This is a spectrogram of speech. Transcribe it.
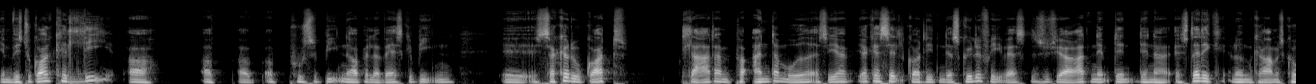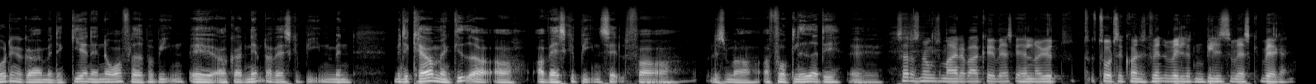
jamen hvis du godt kan lide at, at, at, at pusse bilen op, eller vaske bilen, øh, så kan du godt klare dig på andre måder. Altså jeg, jeg kan selv godt lide den der skyllefri vask. Den synes jeg er ret nemt. Den, den har slet ikke noget med keramisk coating at gøre, men den giver en anden overflade på bilen, øh, og gør det nemt at vaske bilen. Men, men det kræver, at man gider at, at vaske bilen selv, for at, ligesom at, at få glæde af det. Øh, Så er der sådan nogen som mig, der bare kører i vaskehallen, og jo stort set konsekvent vælger den billigste vask hver gang.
